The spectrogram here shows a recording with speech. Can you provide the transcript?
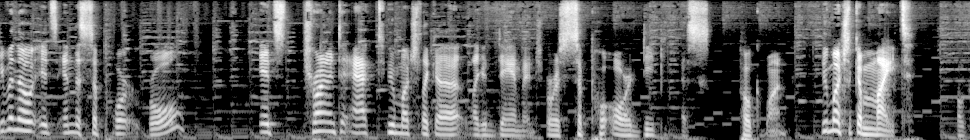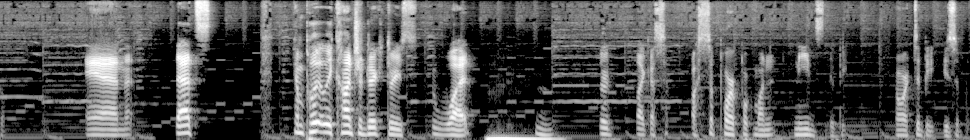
Even though it's in the support role, it's trying to act too much like a like a damage or a support or DPS Pokemon. Too much like a might Pokemon. And that's completely contradictory to what like a, a support Pokemon needs to be in order to be usable.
